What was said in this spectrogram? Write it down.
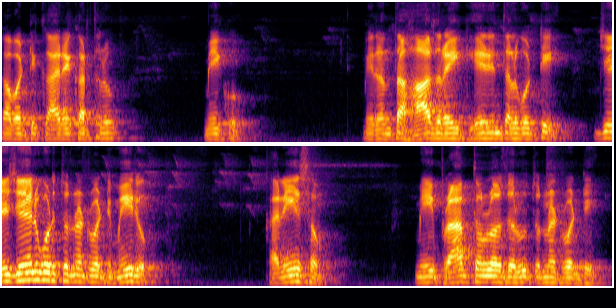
కాబట్టి కార్యకర్తలు మీకు మీరంతా హాజరై గేరింతలు కొట్టి జేజేలు కొడుతున్నటువంటి మీరు కనీసం మీ ప్రాంతంలో జరుగుతున్నటువంటి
